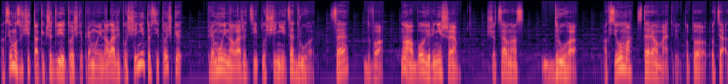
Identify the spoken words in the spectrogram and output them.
Аксіома звучить так: якщо дві точки прямої належать площині, то всі точки прямої належать цій площині. І це друга. Це 2. Ну або вірніше, що це в нас друга аксіома стереометрії. Тобто оця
